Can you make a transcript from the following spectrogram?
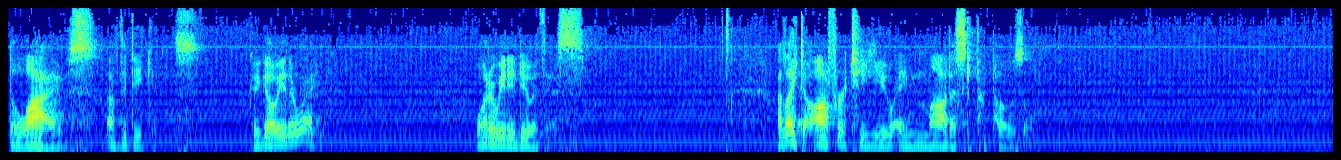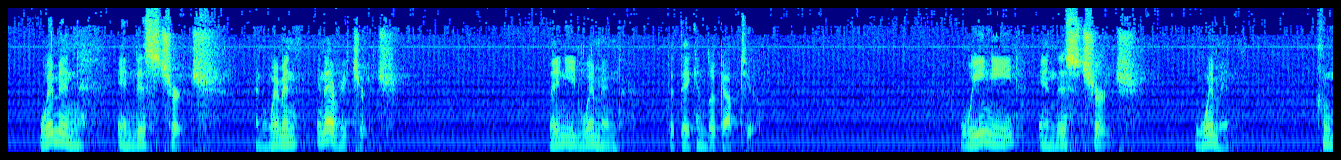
the wives of the deacons. Could go either way. What are we to do with this? I'd like to offer to you a modest proposal. Women in this church, and women in every church, they need women that they can look up to. We need in this church women whom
